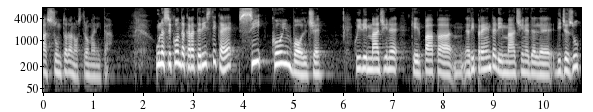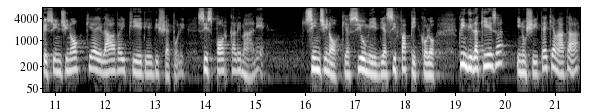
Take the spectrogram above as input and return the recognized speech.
ha assunto la nostra umanità. Una seconda caratteristica è si coinvolge. Qui l'immagine che il Papa riprende, l'immagine del, di Gesù che si inginocchia e lava i piedi ai discepoli, si sporca le mani, si inginocchia, si umilia, si fa piccolo. Quindi la Chiesa in uscita è chiamata a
